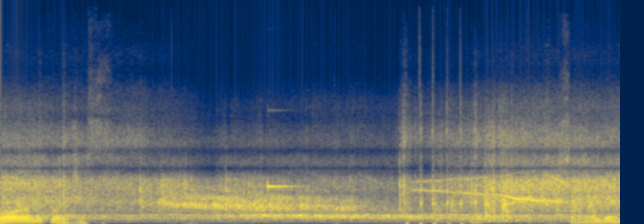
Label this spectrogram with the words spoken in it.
Bu alanı koruyacağız. Sen öldün.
